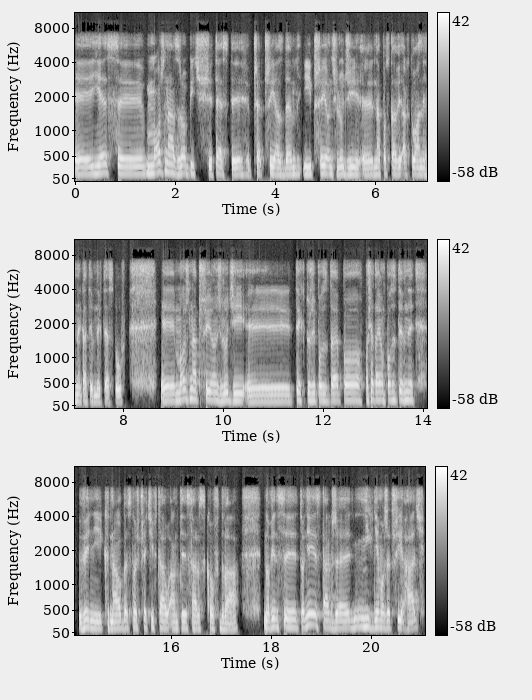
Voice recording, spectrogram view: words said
Y, Jest, y, można zrobić testy przed przyjazdem i przyjąć ludzi y, na podstawie aktualnych negatywnych testów. Można przyjąć ludzi, tych, którzy posiadają pozytywny wynik na obecność przeciwciał anty-SARS-CoV-2. No więc to nie jest tak, że nikt nie może przyjechać.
